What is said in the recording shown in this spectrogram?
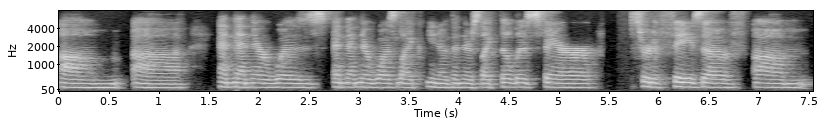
um, uh, and then there was, and then there was like, you know, then there's like the Liz Phair sort of phase of um,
